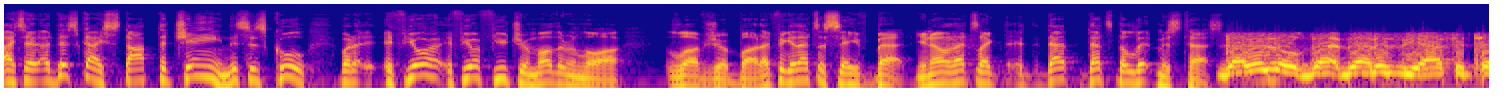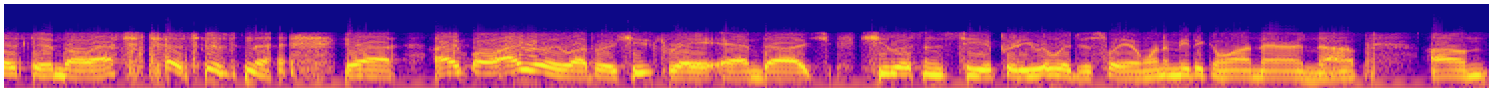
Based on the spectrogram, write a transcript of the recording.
I said, uh, this guy stopped the chain. This is cool. But if your if your future mother-in-law loves your butt. I figure that's a safe bet. You know, that's like that. That's the litmus test. That is a, that that is the acid test and all acid test, isn't it? Yeah, I well, I really love her. She's great, and uh, she, she listens to you pretty religiously. and wanted me to go on there, and uh, um,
